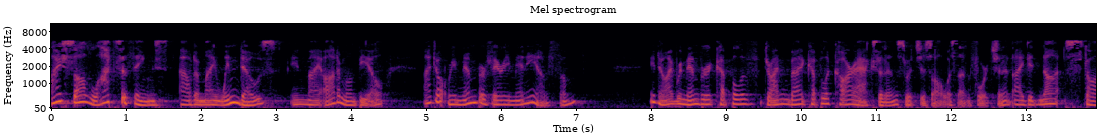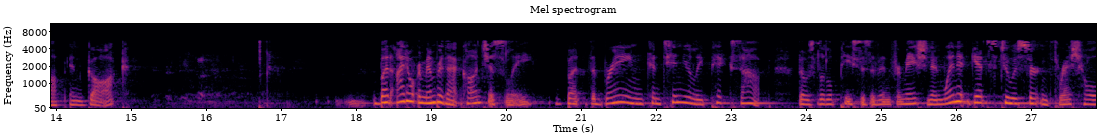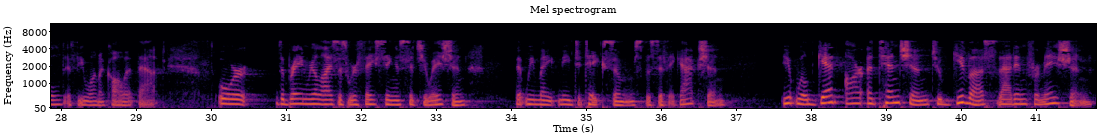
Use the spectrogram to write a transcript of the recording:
I saw lots of things out of my windows in my automobile. I don't remember very many of them. You know, I remember a couple of driving by a couple of car accidents, which is always unfortunate. I did not stop and gawk. But I don't remember that consciously. But the brain continually picks up those little pieces of information. And when it gets to a certain threshold, if you want to call it that, or the brain realizes we're facing a situation that we might need to take some specific action, it will get our attention to give us that information.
